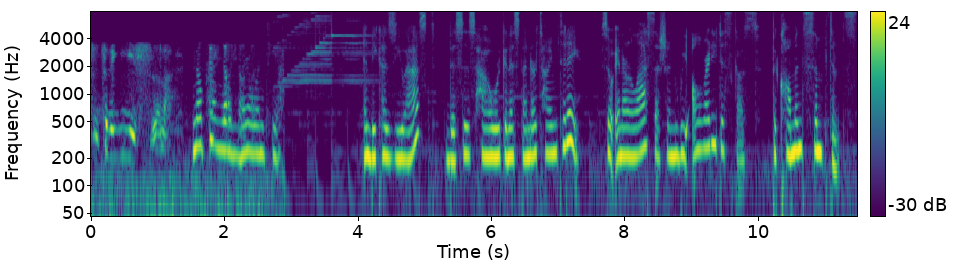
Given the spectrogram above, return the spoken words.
是这个意思了。No problem，没有问题。And because you asked, this is how we're to spend our time today. So, in our last session, we already discussed the common symptoms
